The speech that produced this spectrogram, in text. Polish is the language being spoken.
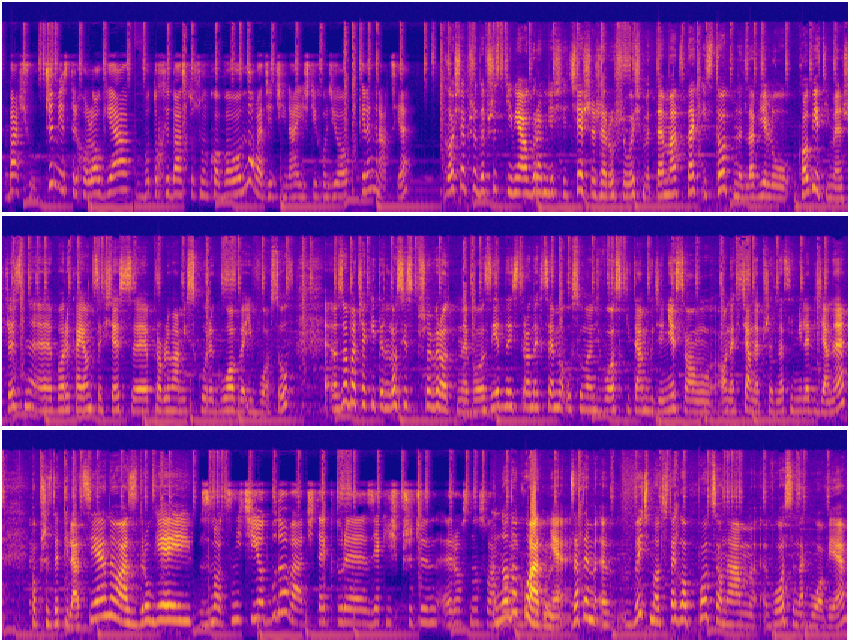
Basiu, czym jest trychologia? Bo to chyba stosunkowo nowa dziedzina, jeśli chodzi o pielęgnację. Gosia przede wszystkim ja ogromnie się cieszę, że ruszyłyśmy temat tak istotny dla wielu kobiet i mężczyzn e, borykających się z problemami skóry głowy i włosów. E, zobacz, jaki ten los jest przewrotny, bo z jednej strony chcemy usunąć włoski tam, gdzie nie są one chciane przez nas i mile widziane, poprzez depilację, no a z drugiej wzmocnić i odbudować te, które z jakichś przyczyn rosną słabo. No dokładnie. Zatem e, wyjdźmy od tego, po co nam włosy na głowie.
